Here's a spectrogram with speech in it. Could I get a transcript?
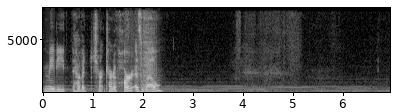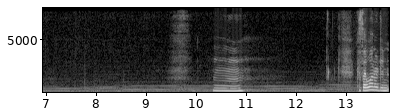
maybe have a turn of heart as well. Hmm. Because I want her to.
